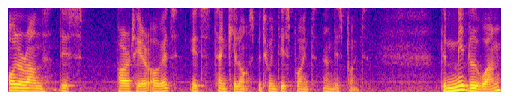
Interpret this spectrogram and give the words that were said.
all around this part here of it, it's 10 kilo ohms between this point and this point. The middle one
